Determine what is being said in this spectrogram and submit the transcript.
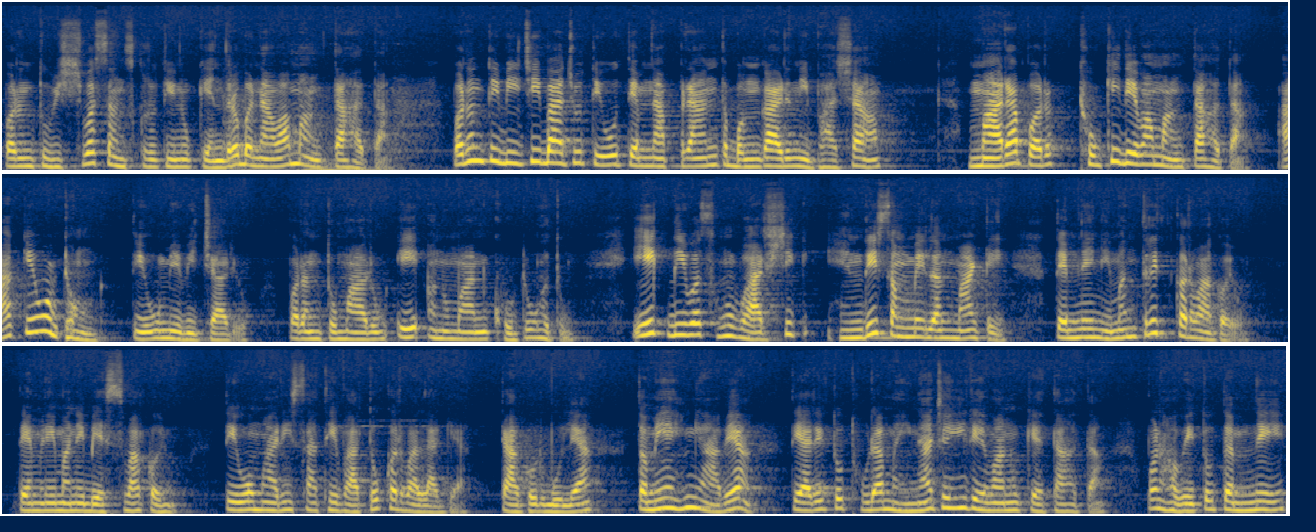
પરંતુ વિશ્વ સંસ્કૃતિનું કેન્દ્ર બનાવવા માંગતા હતા. પરંતુ બીજી બાજુ તેઓ તેમના પ્રાંત બંગાળની ભાષા મારા પર ઠોકી દેવા માંગતા હતા. આ કેવો ઢોંગ? તેવું મેં વિચાર્યું. પરંતુ મારું એ અનુમાન ખોટું હતું. એક દિવસ હું વાર્ષિક હિન્દી સંમેલન માટે તેમને નિમંત્રિત કરવા ગયો. તેમણે મને બેસવા કહ્યું. તેઓ મારી સાથે વાતો કરવા લાગ્યા. ટાગોર બોલ્યા, તમે અહીં આવ્યા? ત્યારે તો થોડા મહિના જ અહીં રહેવાનું કહેતા હતા. પણ હવે તો તેમને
